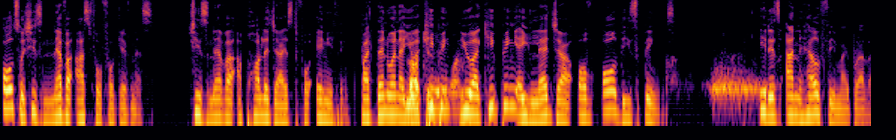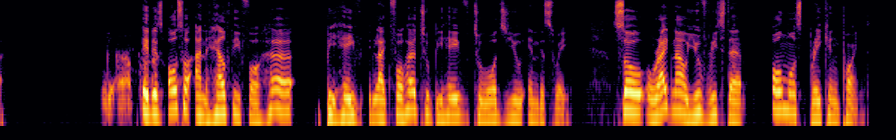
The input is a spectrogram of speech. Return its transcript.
also, she's never asked for forgiveness. She's never apologized for anything. But then, when you are keeping you are keeping a ledger of all these things, it is unhealthy, my brother. Yeah, it is also unhealthy for her behave like for her to behave towards you in this way. So right now you've reached a almost breaking point.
